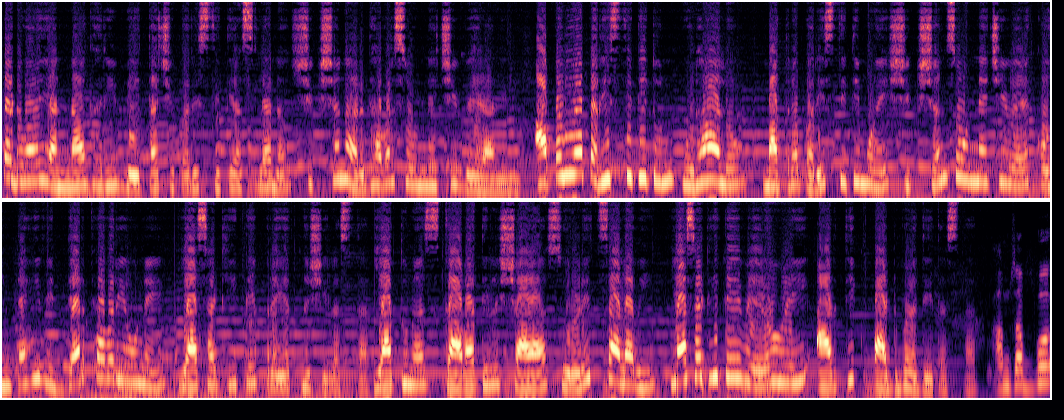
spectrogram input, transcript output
पडवळ यांना घरी बेताची परिस्थिती असल्यानं शिक्षण अर्ध्यावर सोडण्याची वेळ आलेली. आपण या परिस्थितीतून पुढे आलो मात्र परिस्थितीमुळे शिक्षण सोडण्याची वेळ कोणत्याही विद्यार्थ्यावर येऊ नये यासाठी ते प्रयत्नशील असतात. यातूनच गावातील शाळा सुरळीत चालावी यासाठी ते वेळोवेळी आर्थिक पाठबळ देत असतात. आमचा ब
